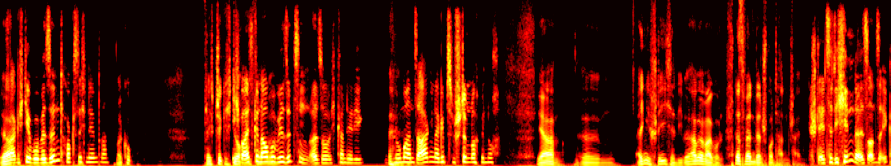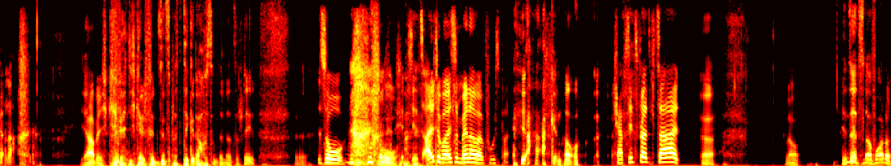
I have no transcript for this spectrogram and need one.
Ja, Sag ich dir, wo wir sind, hockst dich neben dran. mal gucken. Vielleicht schicke ich dir Ich weiß genau, wo wir sitzen, also ich kann dir die Nummern sagen, da gibt's bestimmt noch genug. Ja, ähm, eigentlich stehe ich ja lieber, aber mal gucken. Das werden wir spontan entscheiden. Stellst du dich hin, da ist sonst eh keiner. Ja, aber ich gebe ja nicht Geld für ein Sitzplatzticket aus, um dann da zu stehen. So. So. Jetzt alte weiße Männer beim Fußball. ja, genau. Ich hab Sitzplatz bezahlt. Ja, genau. Hinsetzen da vorne.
